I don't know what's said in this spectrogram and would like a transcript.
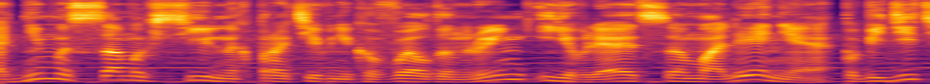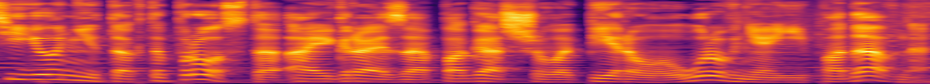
Одним из самых сильных противников в Elden Ring является Моления. Победить ее не так-то просто, а играя за погасшего первого уровня и подавно.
